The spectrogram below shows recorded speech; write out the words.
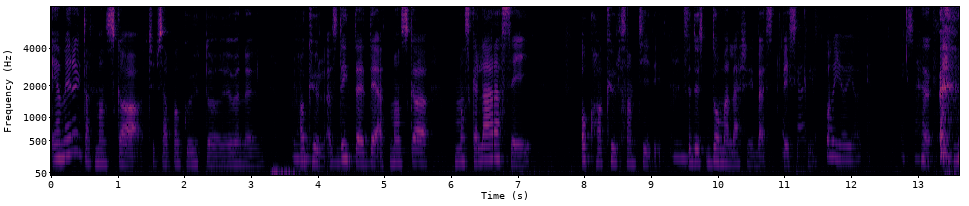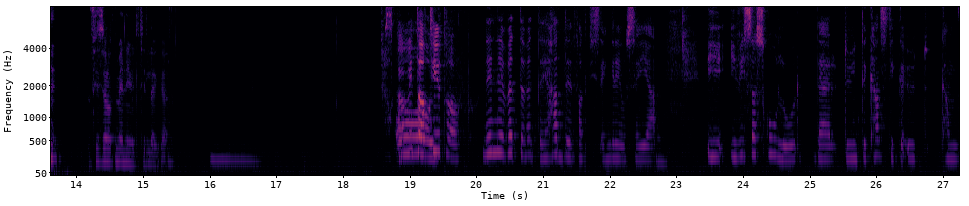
jag menar inte att man ska typ så här, bara gå ut och jag vet inte, ha Mm. kul. Alltså, det är inte det. att Man ska, man ska lära sig och ha kul samtidigt. Mm. För det är då man lär sig bäst Exakt. basically. oj, oj, oj. Exakt. Finns det något mer ni vill tillägga? Mm. Ska vi ta tittar? Nej, nej, vänta, vänta. Jag hade faktiskt en grej att säga. Mm. I, I vissa skolor där du inte kan sticka ut kan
